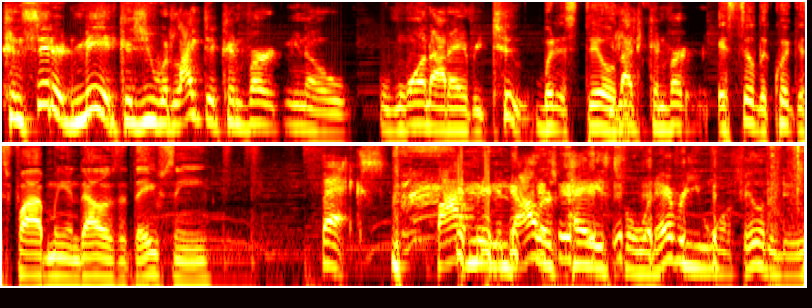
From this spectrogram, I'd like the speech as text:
considered mid because you would like to convert, you know, one out of every two. But it's still You'd like to convert it's still the quickest five million dollars that they've seen. Facts. Five million dollars pays for whatever you want Phil to do.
